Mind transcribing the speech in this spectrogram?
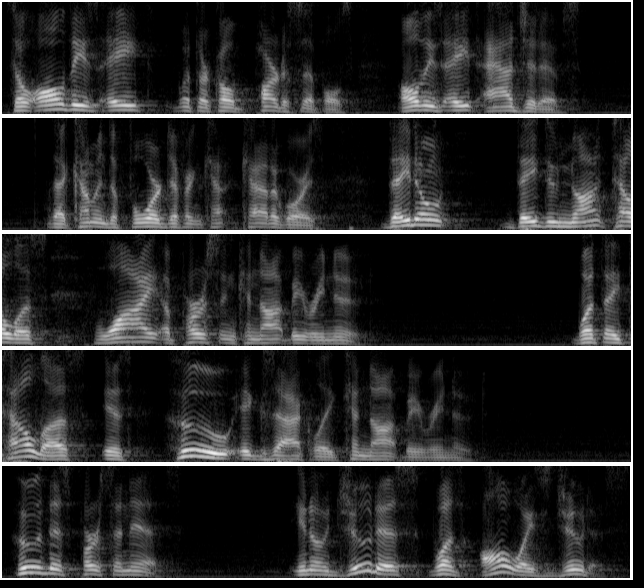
So, all these eight, what they're called participles, all these eight adjectives that come into four different ca- categories, they, don't, they do not tell us why a person cannot be renewed. What they tell us is who exactly cannot be renewed, who this person is. You know, Judas was always Judas,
